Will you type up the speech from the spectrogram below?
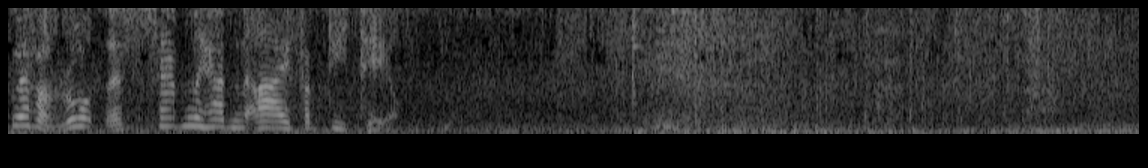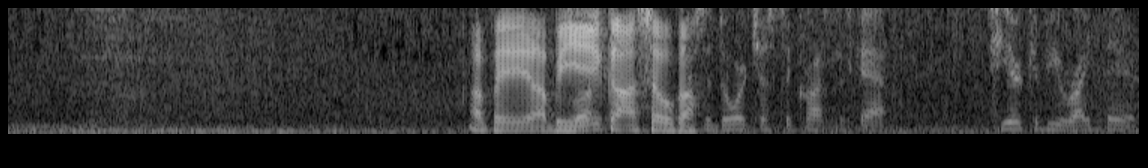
Whoever wrote this certainly had an eye for detail. अबे अब ये Look, कहाँ से होगा There's a door just across this gap. Tier could be right there.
